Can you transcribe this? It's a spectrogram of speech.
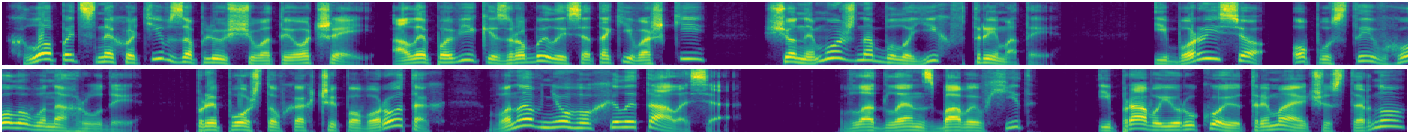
Хлопець не хотів заплющувати очей, але повіки зробилися такі важкі, що не можна було їх втримати. І Борисьо опустив голову на груди. При поштовхах чи поворотах вона в нього хилиталася. Владлен збавив хід і правою рукою, тримаючи стерно,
